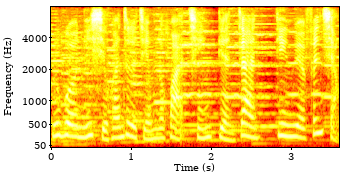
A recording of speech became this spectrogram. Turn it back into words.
如果你喜欢这个节目的话，请点赞、订阅、分享。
